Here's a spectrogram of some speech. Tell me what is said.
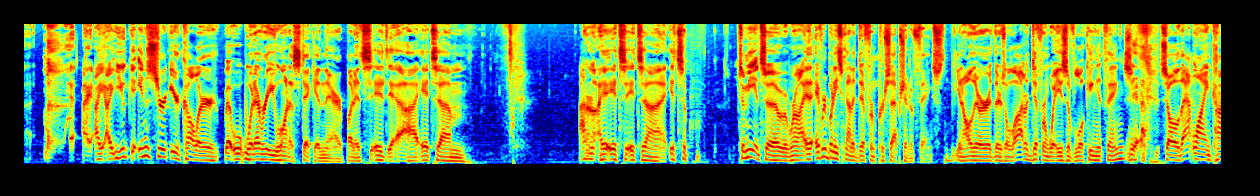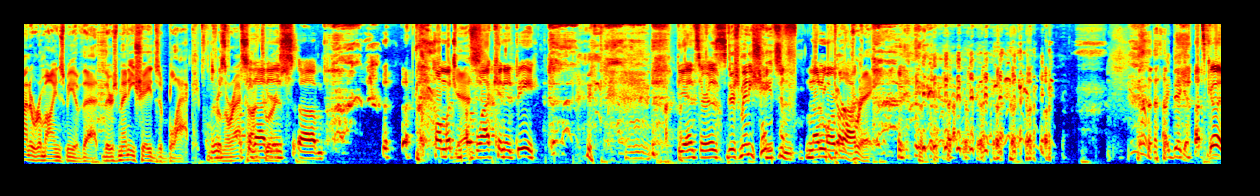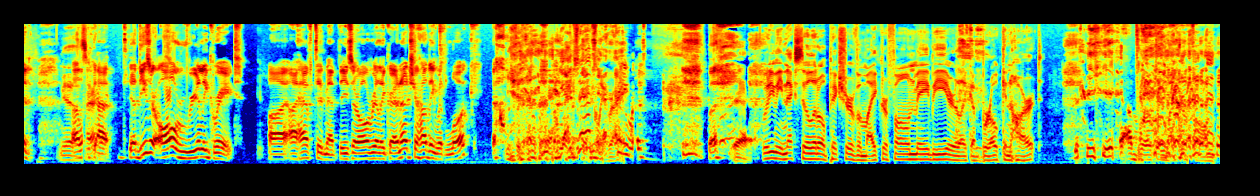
I, I, I, you insert your color, whatever you want to stick in there, but it's it, uh, it's um, I don't know. It's it's uh, it's a to me, it's a remi- everybody's got a different perception of things. You know, there there's a lot of different ways of looking at things. Yeah. So that line kind of reminds me of that. There's many shades of black The from the response to that raconteurs. is um, how much Yes. more black can it be? the answer is There's many shades of none more dark black. gray. I dig it. That's good. Yeah. I like that. Yeah, these are all really great. Uh, I have to admit, these are all really great. I'm not sure how they would look yeah, exactly, right? Yeah. What do you mean? Next to a little picture of a microphone, maybe, or like a broken heart? yeah, a broken microphone.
